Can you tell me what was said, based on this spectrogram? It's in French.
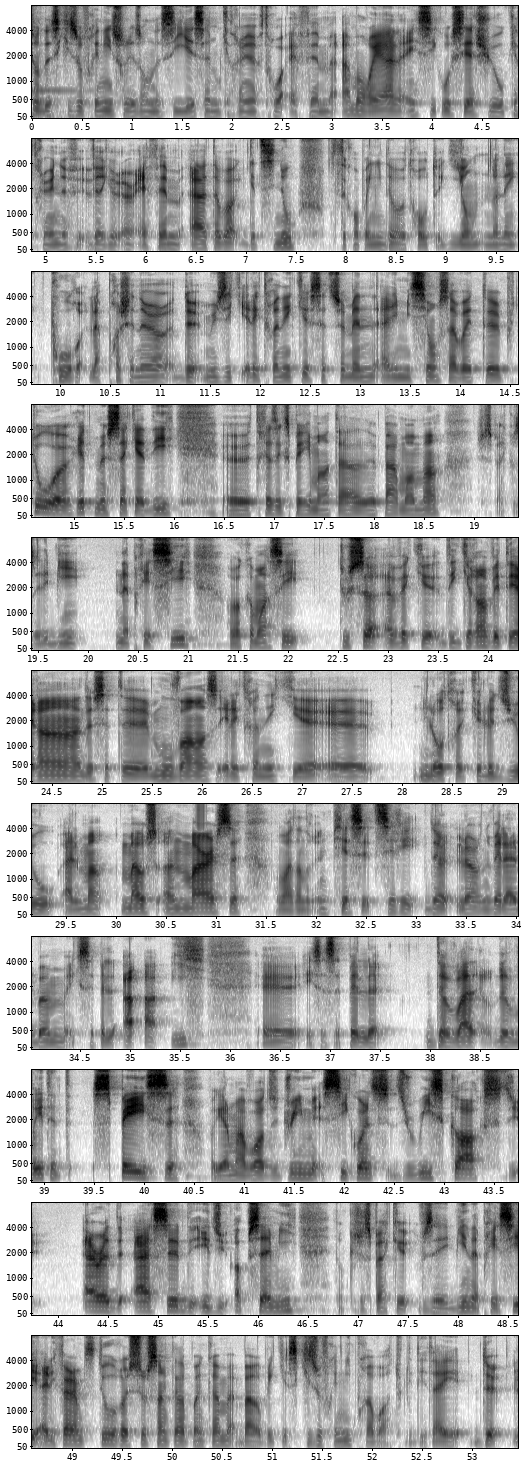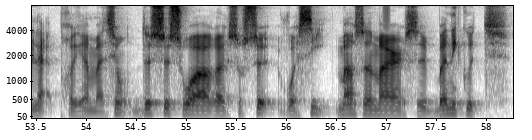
De Schizophrénie sur les ondes de CISM 89.3 FM à Montréal ainsi qu'au CHUO 89.1 FM à Ottawa-Gatineau. Vous êtes accompagné de votre hôte Guillaume Nolin pour la prochaine heure de musique électronique. Cette semaine à l'émission, ça va être plutôt euh, rythme saccadé, euh, très expérimental par moment. J'espère que vous allez bien apprécier. On va commencer tout ça avec des grands vétérans de cette euh, mouvance électronique nul autre que le duo allemand Mouse on Mars. On va entendre une pièce tirée de leur nouvel album qui s'appelle AAI euh, et ça s'appelle The, Latent Space. On va également avoir du Dream Sequence, du Reese Cox, du Arid Acid et du Opsami. Donc j'espère que vous avez bien apprécié. Allez faire un petit tour sur sanscloud.com schizophrénie pour avoir tous les détails de la programmation de ce soir. Sur ce, voici Mouse Mars. Bonne écoute.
